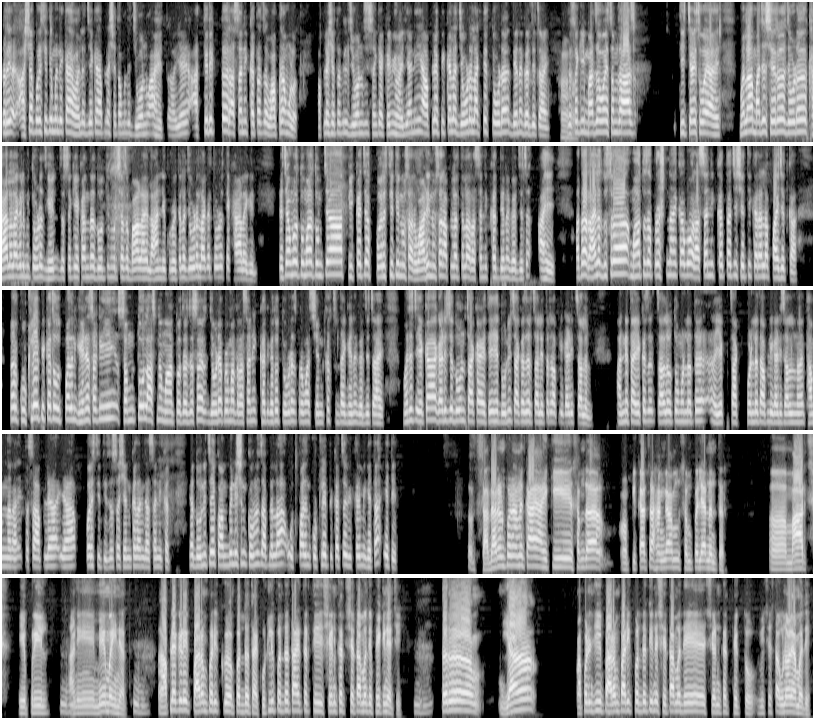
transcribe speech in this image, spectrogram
तर अशा परिस्थितीमध्ये काय व्हायला जे काय आपल्या शेतामध्ये जीवाणू आहेत हे अतिरिक्त रासायनिक खताच्या वापरामुळं आपल्या शेतातील जीवाणूची संख्या कमी व्हायली आणि आपल्या पिकाला जेवढं लागते तेवढं देणं गरजेचं आहे. जसं की माझं वय समजा आज तीस चाळीस वय आहे मला माझ्या शरीराला जेवढं खायला लागेल मी तेवढंच घेईल. जसं की एखादा दोन तीन वर्षाचं बाळ आहे लहान लेकरू आहे त्याला जेवढं लागेल तेवढंच ते खायला घेईल. त्याच्यामुळे तुम्हाला तुमच्या पिकाच्या परिस्थितीनुसार वाढीनुसार आपल्याला त्याला रासायनिक खत देणं गरजेचं आहे. आता राहिला दुसरा महत्त्वाचा प्रश्न आहे का बुवा रासायनिक खताची शेती करायला पाहिजेत का? तर कुठल्याही पिकाचं उत्पादन घेण्यासाठी समतोल असणं महत्वाचं आहे. जसं जेवढ्या प्रमाणात रासायनिक खत घेतो तेवढ्याच प्रमाणात शेणखत सुद्धा घेणं गरजेचं आहे. म्हणजेच एका गाडीचे दोन चाका आहेत हे दोन्ही चाकं जर चालले तर आपली गाडी चालेल. अन्यथा एकच चालवतो म्हटलं तर एक चाक पडलं तर आपली गाडी चालणार थांबणार आहे. तसं आपल्या या परिस्थिती जसं शेणखत आणि रासायनिक खत या दोन्हीचे कॉम्बिनेशन करूनच आपल्याला उत्पादन कुठल्याही पिकाचं विक्रमी घेता येते साधारणपणानं काय आहे की समजा पिकाचा हंगाम संपल्यानंतर मार्च एप्रिल आणि मे महिन्यात. आपल्याकडे एक पारंपरिक पद्धत आहे कुठली पद्धत आहे तर ती शेणखत शेतामध्ये फेकण्याची. तर या आपण जी पारंपरिक पद्धतीने शेतामध्ये शेणखत फेकतो विशेषतः उन्हाळ्यामध्ये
